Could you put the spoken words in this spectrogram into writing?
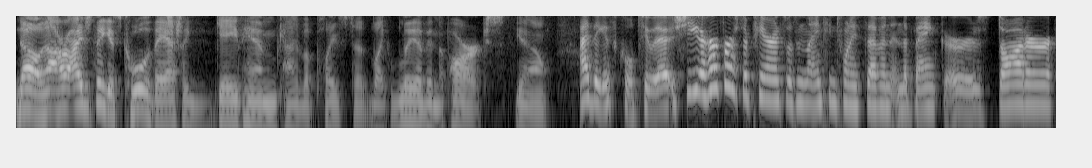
No, not her. I just think it's cool that they actually gave him kind of a place to like live in the parks. You know. I think it's cool too. She her first appearance was in 1927 in The Banker's Daughter,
